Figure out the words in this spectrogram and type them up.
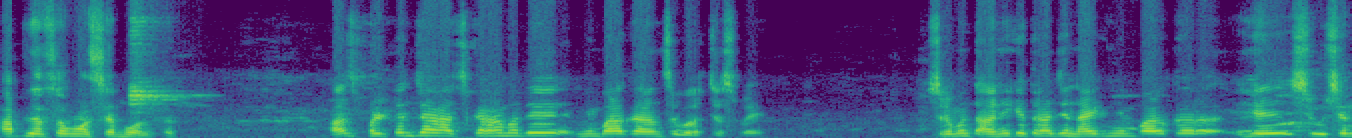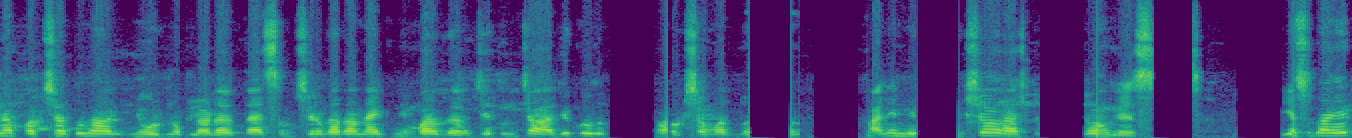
आपल्या समस्या बोलतात. आज फलटणच्या राजकारणामध्ये निंबाळकरांचं वर्चस्व आहे. श्रीमंत अनिकेतराजे नाईक निंबाळकर हे शिवसेना पक्षातून निवडणूक लढत आहेत. शमशेरदादा नाईक निंबाळकर जे तुमच्या अधिकृत पक्षामधून आणि मित्र राष्ट्रवादी काँग्रेस या सुद्धा एक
